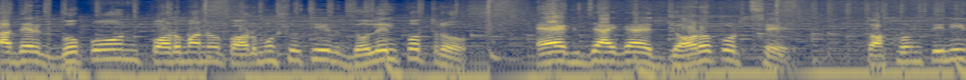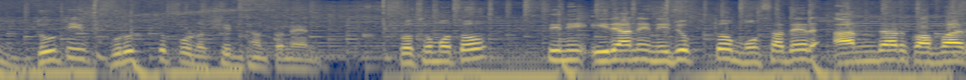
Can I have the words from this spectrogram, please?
তাদের গোপন পরমাণু কর্মসূচির দলিলপত্র এক জায়গায় জড়ো করছে, তখন তিনি দুটি গুরুত্বপূর্ণ সিদ্ধান্ত নেন। প্রথমত, তিনি ইরানে নিযুক্ত মোসাদের আন্ডার কভার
